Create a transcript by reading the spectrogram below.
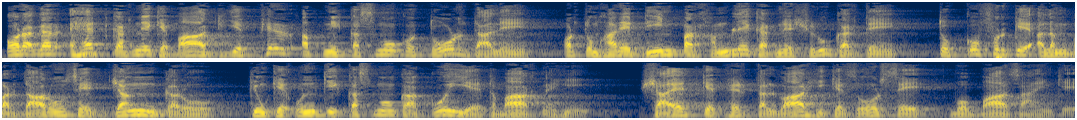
اور اگر عہد کرنے کے بعد یہ پھر اپنی قسموں کو توڑ ڈالیں اور تمہارے دین پر حملے کرنے شروع کر دیں تو کفر کے علمبرداروں سے جنگ کرو کیونکہ ان کی قسموں کا کوئی اعتبار نہیں۔ شاید کہ پھر تلوار ہی کے زور سے وہ باز آئیں گے۔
